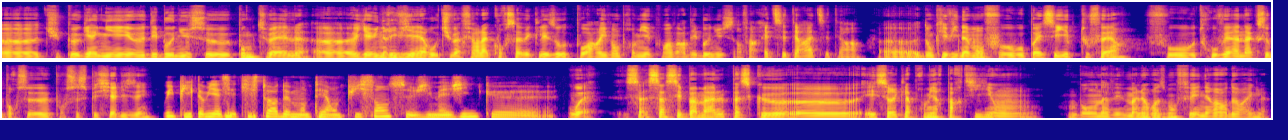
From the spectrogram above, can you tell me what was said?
Euh, tu peux gagner euh, des bonus euh, ponctuels. Il y a une rivière où tu vas faire la course avec les autres pour arriver en premier pour avoir des bonus. Enfin, etc., etc. donc évidemment, faut pas essayer de tout faire faut trouver un axe pour se, pour se spécialiser. Oui, puis comme il y a cette histoire de monter en puissance, j'imagine que... Ouais, ça, ça c'est pas mal parce que... Euh, et c'est vrai que la première partie, on, Bon, on avait malheureusement fait une erreur de règle,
